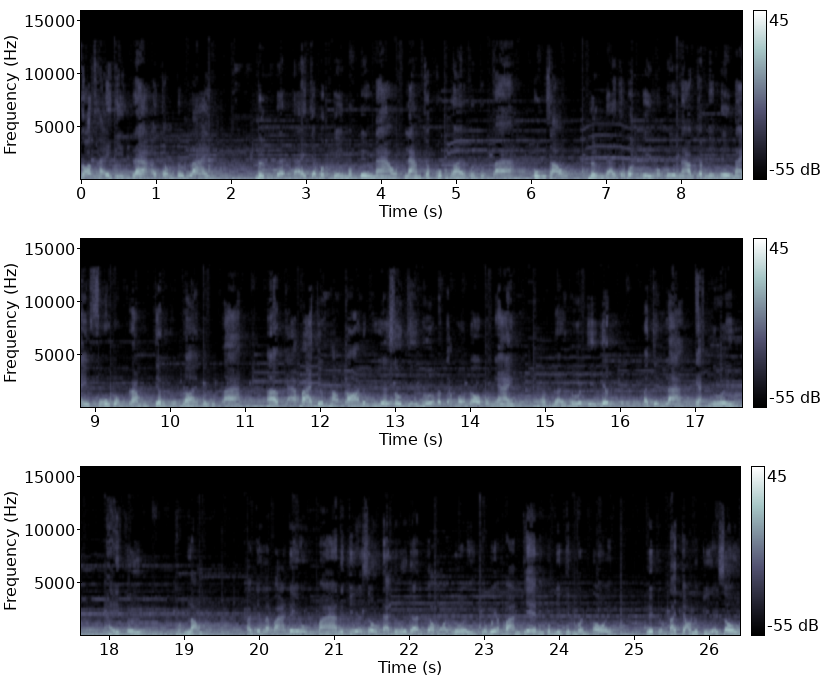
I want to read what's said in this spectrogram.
có thể diễn ra ở trong tương lai, đừng nên để cho bất kỳ một điều nào làm cho cuộc đời của chúng ta u sầu. Đừng để cho bất kỳ một điều nào trong những điều này phủ bóng râm trên cuộc đời của chúng ta. Ở cả ba trường hợp đó, Đức Chúa Giêsu chỉ hứa với các môn đồ của Ngài một lời hứa duy nhất, đó chính là các ngươi hãy cứ vững lòng. Đó chính là ba điều mà Đức Chúa Giêsu đã gửi đến cho mọi người, cho quý ông bà anh chị em cũng như chính mình tôi. Nếu chúng ta chọn Đức Chúa Giêsu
